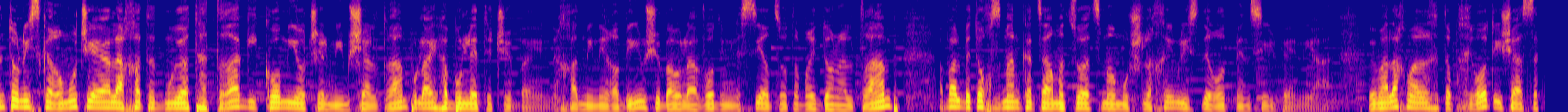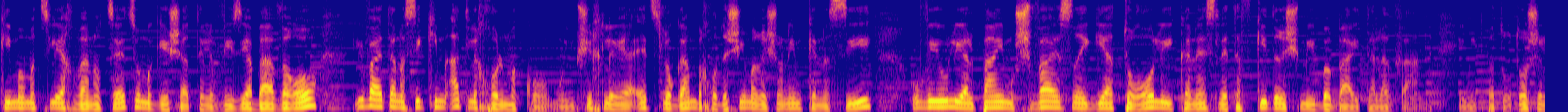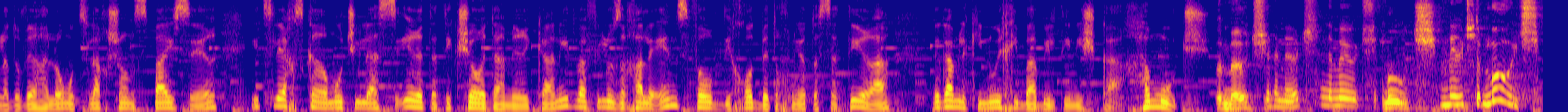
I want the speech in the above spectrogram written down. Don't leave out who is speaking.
Speaker 1: אנטוני סקרמוצ'י היה לאחת הדמויות הטרגי-קומיות של ממשל טראמפ, אולי הבולטת שבהן. אחד מיני רבים שבאו לעבוד עם נשיא ארצות הברית דונלד טראמפ, אבל בתוך זמן קצר מצאו עצמם מושלכים לשדרות פנסילבניה. במהלך מערכת הבחירות איש העסקים המצליח והנוצץ ומגיש הטלוויזיה בעברו, ליווה את הנשיא כמעט לכל מקום. הוא המשיך לייעץ לו גם בחודשים הראשונים כנשיא, וביולי 2017 הגיע תורו להיכנס לתפקיד רשמי בבית הלבן. עם התפטרותו של הדובר הלא מוצלח שון ספייסר, הצליח סקרמוצ'י להסעיר את התקשורת האמריקנית ואפילו זכה לאין ספור בדיחות בתוכניות הסאטירה, וגם לכינוי חיבה בלתי נשכח, המוץ'.
Speaker 2: The mooch.
Speaker 3: The mooch.
Speaker 2: The mooch.
Speaker 3: Mooch. Mooch.
Speaker 2: The mooch.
